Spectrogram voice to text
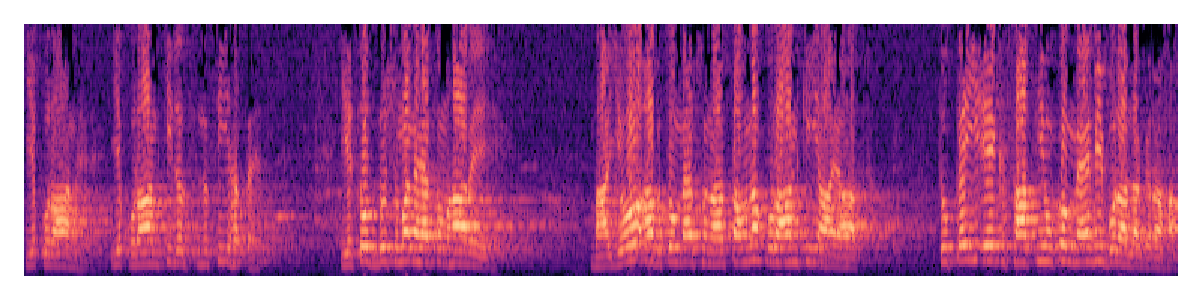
یہ قرآن ہے، یہ قرآن کی نصیحت ہے۔ یہ تو دشمن ہے تمہارے۔ بھائیو، اب تو میں سناتا ہوں نا قرآن کی آیات۔ تو کئی ایک ساتھیوں کو میں بھی برا لگ رہا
